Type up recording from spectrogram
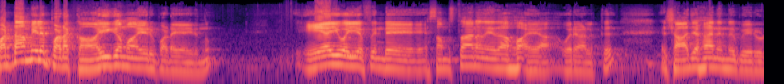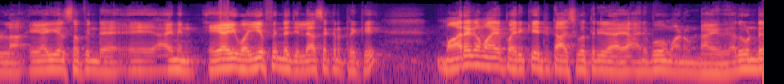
പട്ടാമ്പിയിലെ പട കായികമായൊരു പടയായിരുന്നു. എ ഐ വൈ എഫിന്റെ സംസ്ഥാന നേതാവായ ഒരാൾക്ക് ഷാജഹാൻ എന്ന പേരുള്ള എ ഐ എസ് എഫിന്റെ I mean A I Y എഫിന്റെ ജില്ലാ സെക്രട്ടറിക്ക് മാരകമായ പരിക്കേറ്റിട്ട് ആശുപത്രിയിലായ അനുഭവമാണ് ഉണ്ടായത്. അതുകൊണ്ട്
